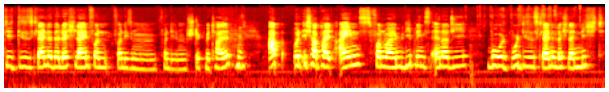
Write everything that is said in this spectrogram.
die, dieses kleine Löchlein von, von, diesem, von diesem Stück Metall ab. Und ich habe halt eins von meinem Lieblings-Energy, wo, wo dieses kleine Löchlein nicht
